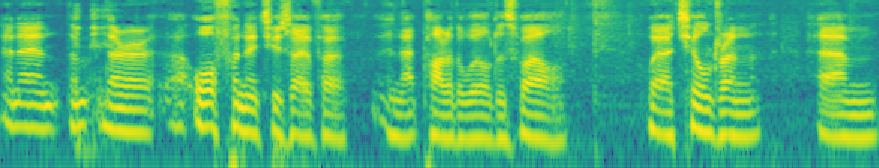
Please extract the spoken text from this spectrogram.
And then there are uh, orphanages over in that part of the world as well, where children um,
